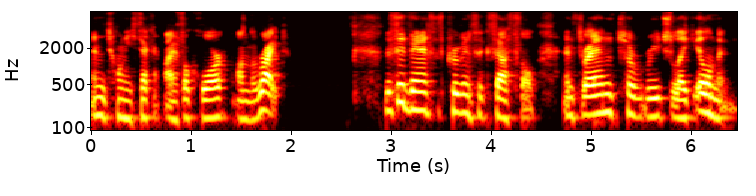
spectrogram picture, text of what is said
and the 22nd Rifle Corps on the right. This advance was proving successful and threatened to reach Lake Ilmen,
